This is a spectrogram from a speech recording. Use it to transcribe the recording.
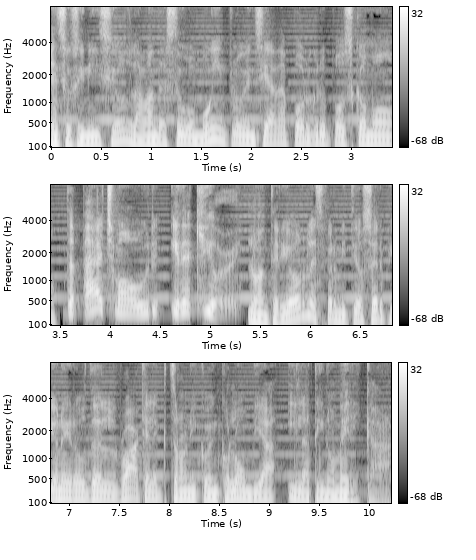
En sus inicios, la banda estuvo muy influenciada por grupos como The Patch Mode y The Cure. Lo anterior les permitió ser pioneros del rock electrónico en Colombia y Latinoamérica.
